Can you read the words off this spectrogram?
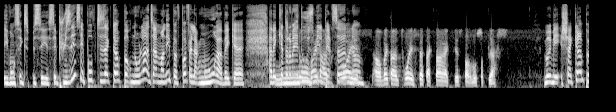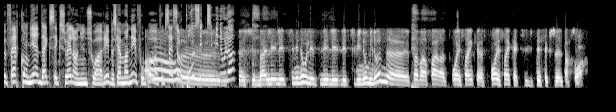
ils vont s'épuiser ces pauvres petits acteurs porno là. à un moment donné, ils peuvent pas faire l'amour avec euh, avec 92 000 personnes. on va être entre 3 et 7 acteurs actrices porno sur place. Oui, mais chacun peut faire combien d'actes sexuels en une soirée? Parce qu'à un moment donné, il faut pas, faut que ça se repose, ces petits minous-là. Euh, ben, les, petits minous, les, petits minous minounes euh, peuvent en faire entre 3 et 5, 3 et 5 activités sexuelles par soir.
